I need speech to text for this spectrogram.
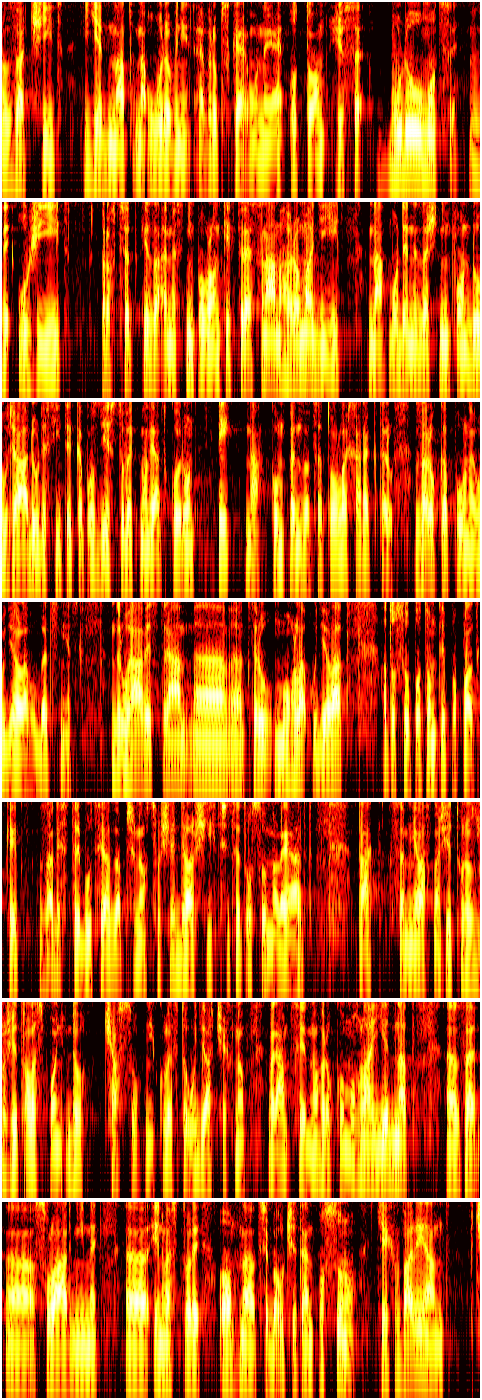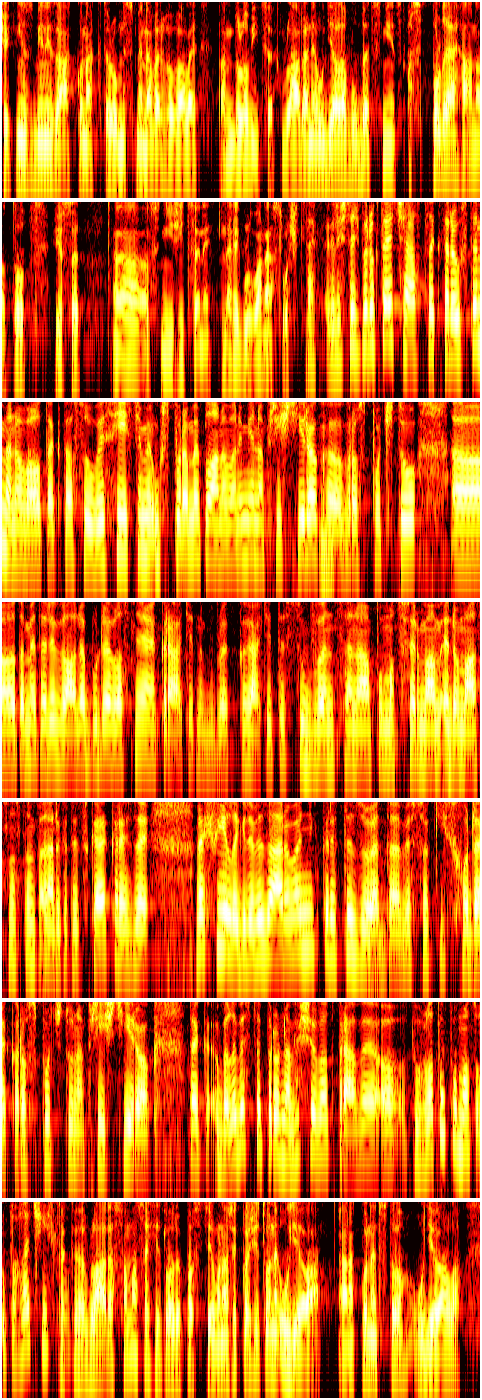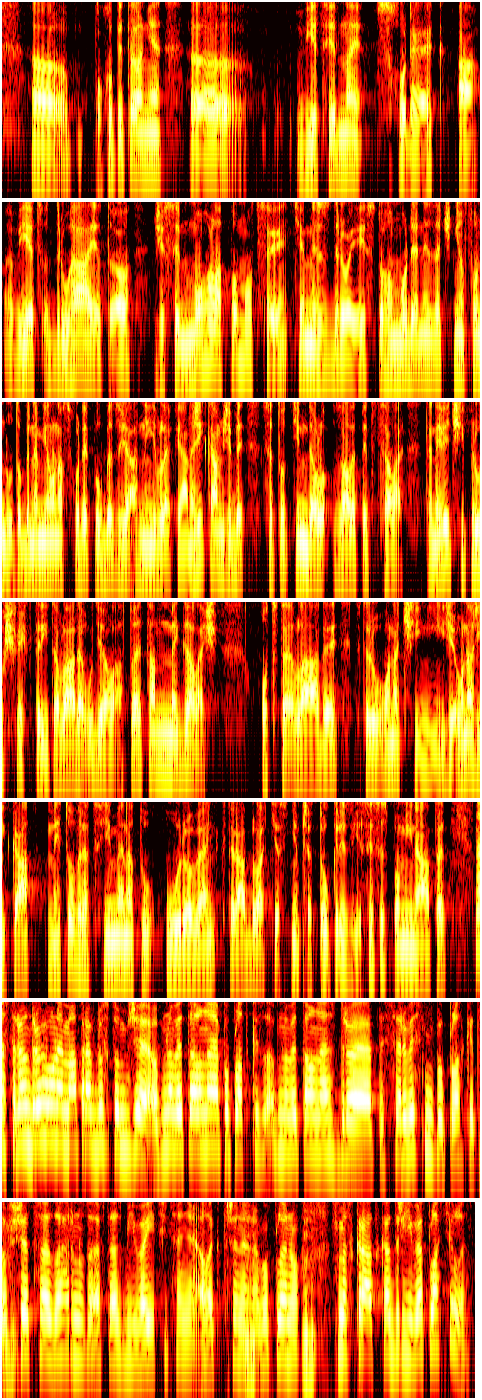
začít jednat na úrovni Evropské unie o tom, že se budou moci využít prostředky za emisní povolenky, které se nám hromadí na modernizačním fondu v řádu desítek a později stovek miliard korun i na kompenzace tohle charakteru. Za rok a půl neudělala vůbec nic. Druhá věc, která, eh, kterou mohla udělat, a to jsou potom ty poplatky za distribuci a za přenos, což je dalších 38 miliard, tak se měla snažit rozložit alespoň do času, nikoli to udělat všechno v rámci jednoho roku. Mohla jednat eh, se eh, solárními investory o třeba určitém posunu. Těch variant včetně změny zákona, kterou my jsme navrhovali, tam bylo více. Vláda neudělala vůbec nic a spoléhá na to, že se sníží ceny neregulované složky. Tak, když teď budu k té částce, kterou jste jmenoval, tak ta souvisí s těmi úsporami plánovanými na příští rok mm-hmm. v rozpočtu. Eh, tam je tedy vláda bude vlastně krátit nebo bude krátit ty subvence na pomoc firmám i domácnostem v energetické krizi. Ve chvíli, kdy vy zároveň kritizujete mm-hmm. vysoký schodek rozpočtu na příští rok, tak byli byste pro navyšovat právě o tuhle tu pomoc u tohle čísla? Tak vláda sama se chytla do pastě. Ona řekla, že to neudělá a nakonec to udělala. Pochopitelně věc jedna je schodek a věc druhá je to, že si mohla pomoci těmi zdroji z toho modernizačního fondu. To by nemělo na schodek vůbec žádný vliv. Já neříkám, že by se to tím dalo zalepit celé. Ten největší průšvih, který ta vláda udělala, a to je ta megalež od té vlády, kterou ona činí, že ona říká, my to vracíme na tu úroveň, která byla těsně před tou krizí. Jestli si vzpomínáte. Na stranu druhou nemá pravdu v tom, že obnovitelné poplatky za obnovitelné zdroje, ty servisní poplatky, to mhm. vše, co je zahrnuté v té zbývající ceně elektřiny mm-hmm. nebo plynu, mm-hmm. jsme zkrátka dříve platili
